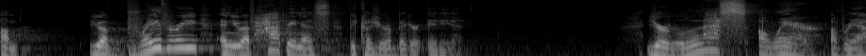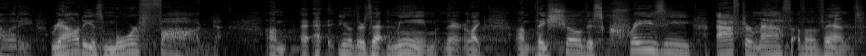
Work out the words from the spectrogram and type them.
um, you have bravery and you have happiness because you're a bigger idiot. You're less aware of reality. Reality is more fogged. Um, you know, there's that meme there, like um, they show this crazy aftermath of event,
